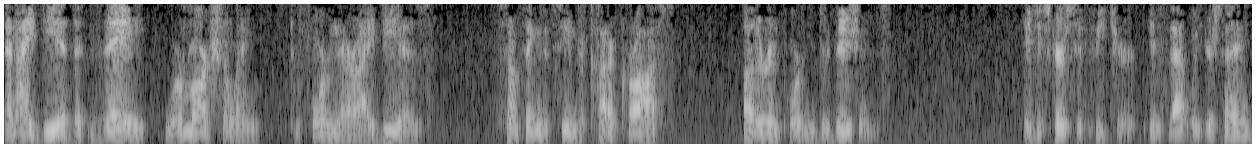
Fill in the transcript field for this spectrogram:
an idea that they were marshaling to form their ideas, something that seemed to cut across other important divisions. A discursive feature. Is that what you're saying?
